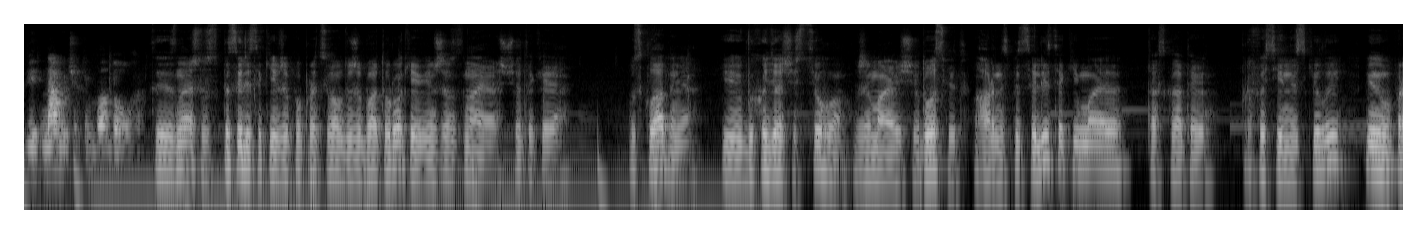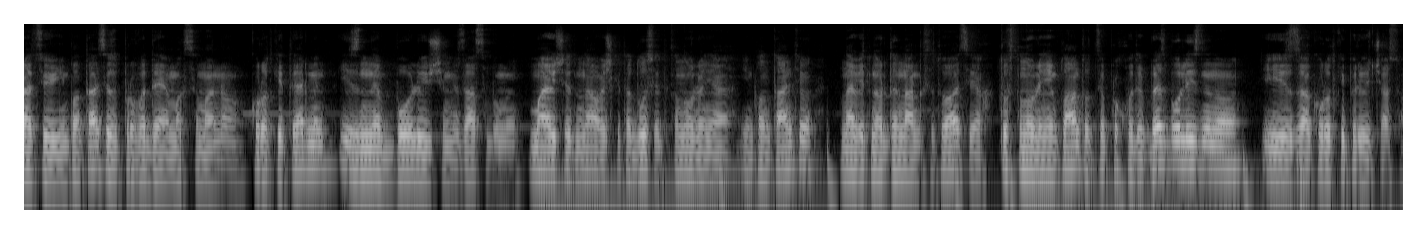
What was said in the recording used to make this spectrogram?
від навичок імплантолога? Ти знаєш, спеціаліст, який вже попрацював дуже багато років, він вже знає, що таке ускладнення. І виходячи з цього, вже маючи досвід, гарний спеціаліст, який має, так сказати, професійні скіли, він операцію імплантації проведе максимально короткий термін із знеболюючими засобами, маючи навички та досвід встановлення імплантантів, навіть на ординарних ситуаціях, то встановлення імпланту це проходить безболізненно і за короткий період часу.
